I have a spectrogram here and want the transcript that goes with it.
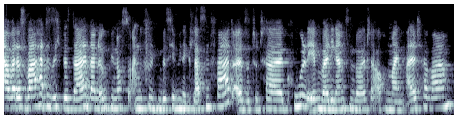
Aber das war, hatte sich bis dahin dann irgendwie noch so angefühlt, ein bisschen wie eine Klassenfahrt. Also total cool, eben weil die ganzen Leute auch in meinem Alter waren.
